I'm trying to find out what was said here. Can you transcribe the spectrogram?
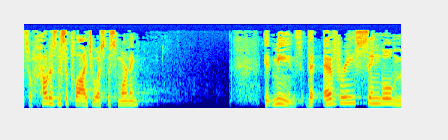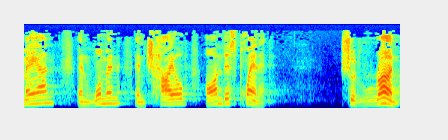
So how does this apply to us this morning? It means that every single man and woman and child on this planet should run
